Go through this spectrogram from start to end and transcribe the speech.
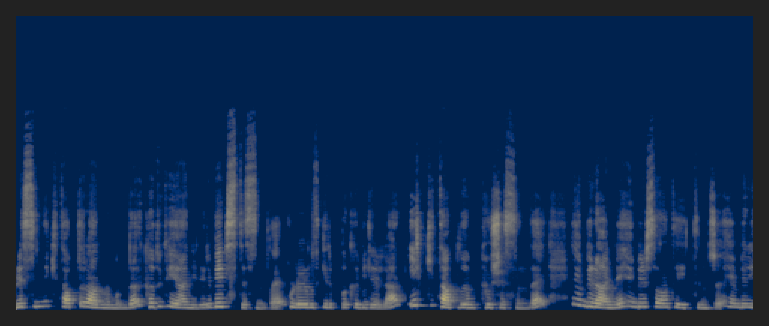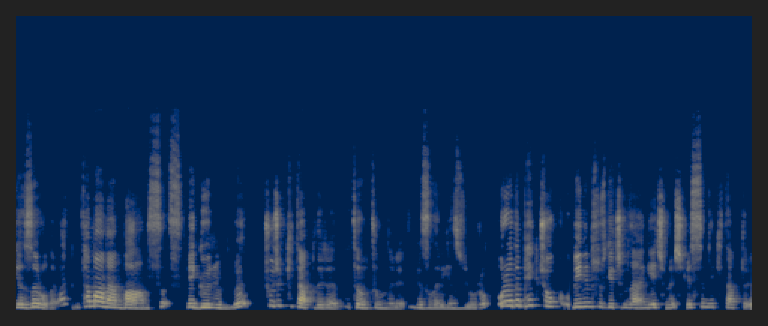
resimli kitaplar anlamında Kadıköy Anneleri web sitesinde okurlarımız girip bakabilirler. İlk kitaplığım köşesinde hem bir anne hem bir sanat eğitimci hem bir yazar olarak tamamen bağımsız ve gönüllü çocuk kitapları tanıtımları, yazıları yazıyorum. Orada pek çok benim süzgeçimden geçmiş resimli kitapları,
